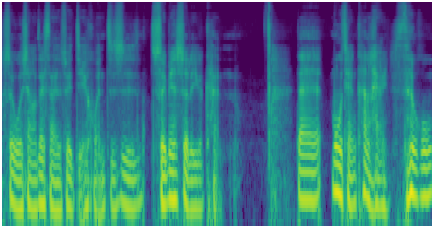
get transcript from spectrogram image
所以我想要在三十岁结婚，只是随便设了一个坎。但目前看来，似乎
